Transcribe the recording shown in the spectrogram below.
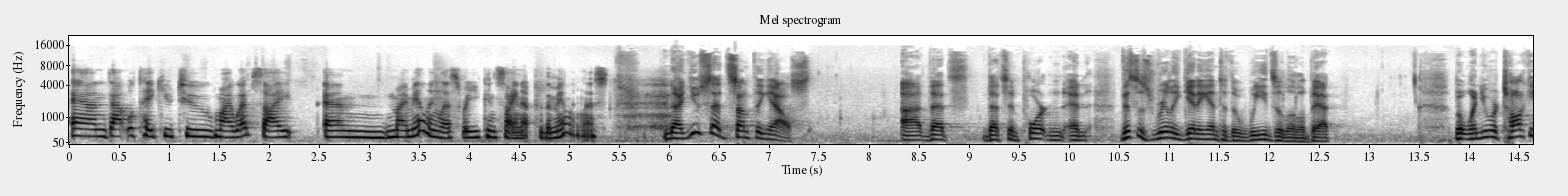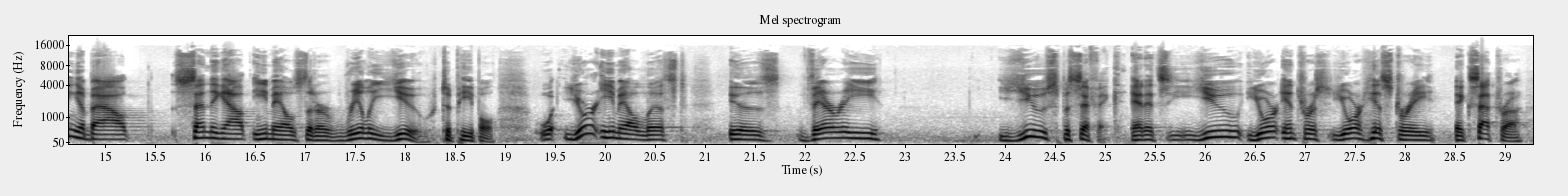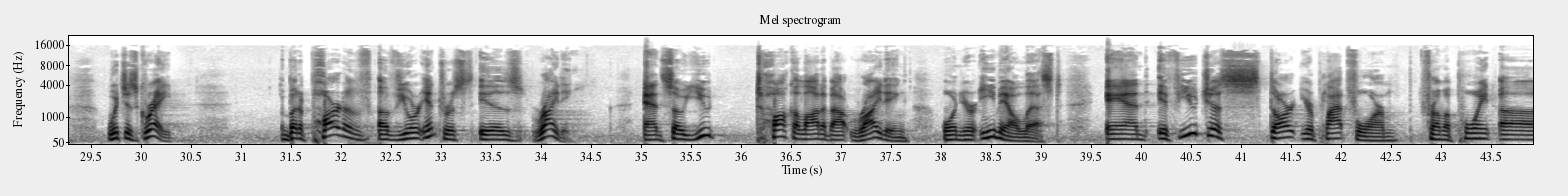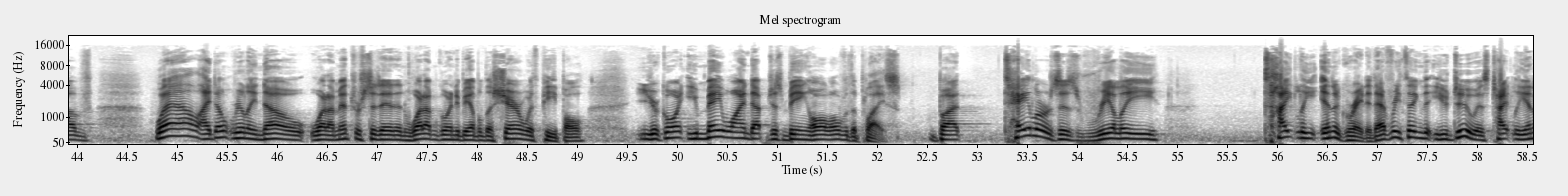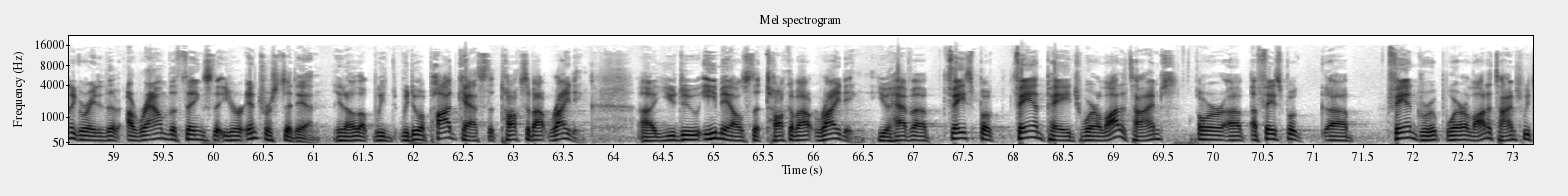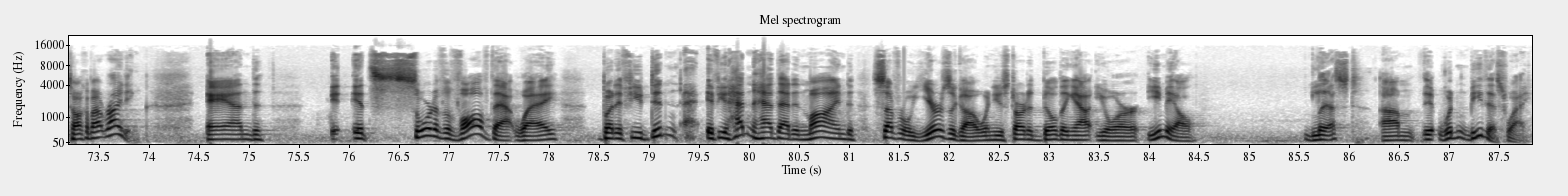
And that will take you to my website and my mailing list where you can sign up for the mailing list. Now, you said something else uh, that's, that's important, and this is really getting into the weeds a little bit. But when you were talking about sending out emails that are really you to people, your email list is very you specific and it's you your interest your history etc which is great. But a part of, of your interest is writing. And so you talk a lot about writing on your email list. And if you just start your platform from a point of well i don't really know what i'm interested in and what i'm going to be able to share with people you're going you may wind up just being all over the place. But Taylor's is really tightly integrated. Everything that you do is tightly integrated around the things that you're interested in. You know, we, we do a podcast that talks about writing. Uh, you do emails that talk about writing. You have a Facebook fan page where a lot of times, or a, a Facebook uh, fan group where a lot of times we talk about writing. And it, it's sort of evolved that way but if you didn't, if you hadn't had that in mind several years ago when you started building out your email list, um, it wouldn't be this way.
